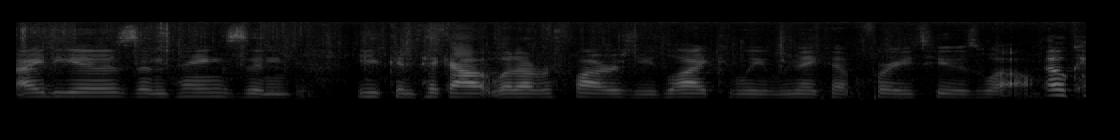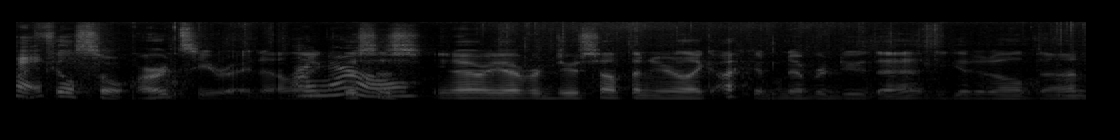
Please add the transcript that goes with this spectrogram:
ideas and things, and you can pick out whatever flowers you'd like, and we would make up for you too as well. okay. I feel so artsy right now. I Like this know. is, you know, you ever do something, and you're like, I could never do that. You get it all done.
